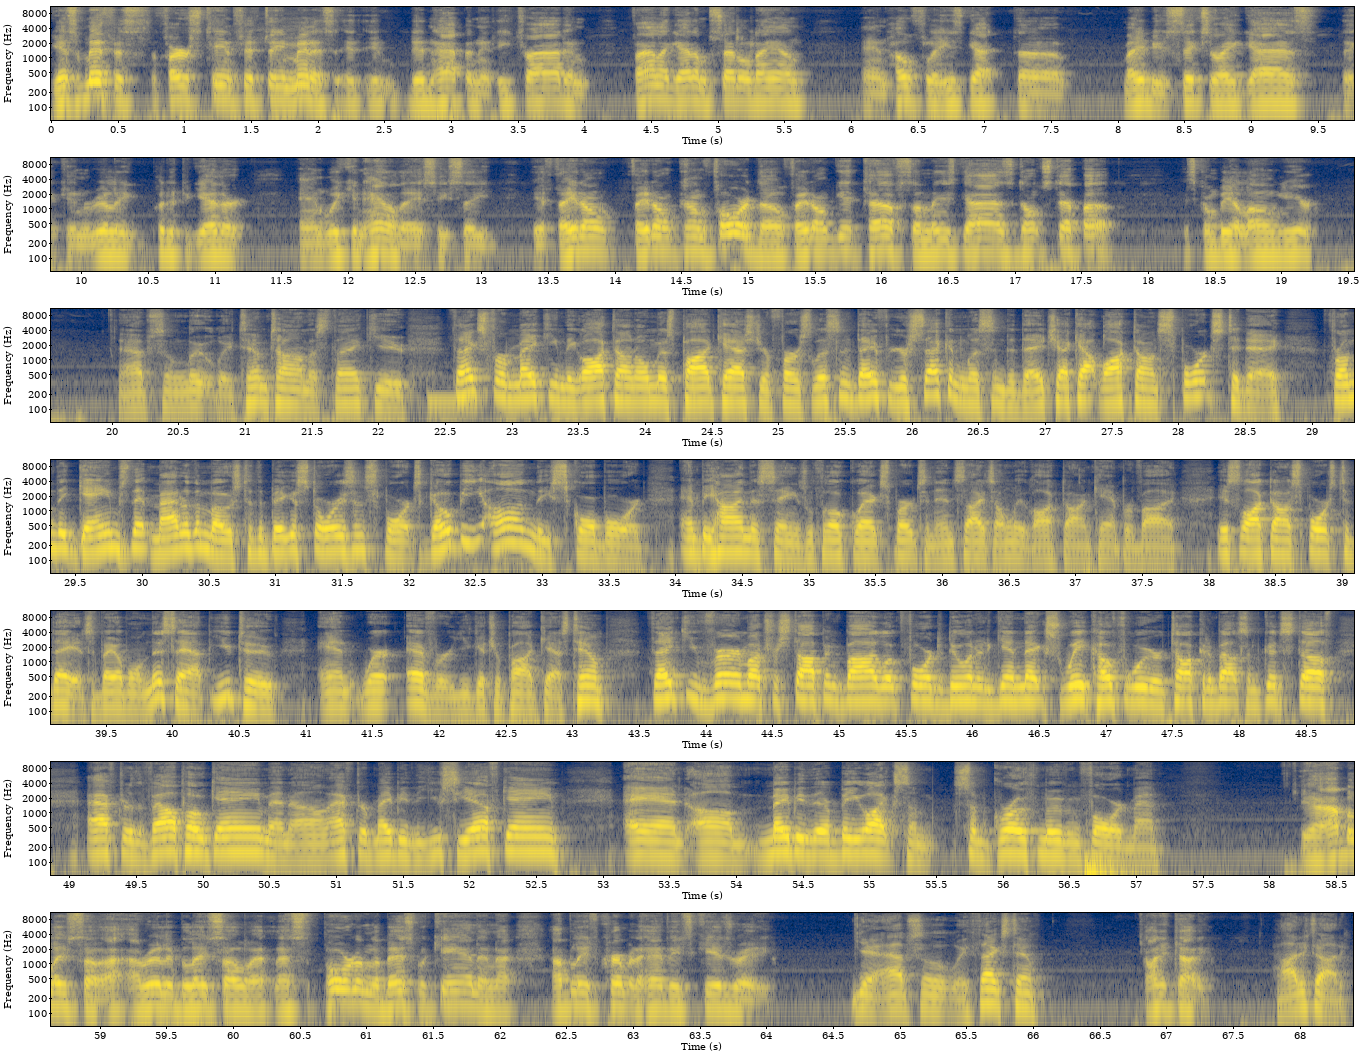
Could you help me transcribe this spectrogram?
against Memphis, the first 10, 15 minutes, it, it, didn't happen. And he tried and finally got him settled down. And hopefully he's got uh, maybe six or eight guys that can really put it together and we can handle the SEC. If they don't, if they don't come forward though, if they don't get tough, some of these guys don't step up. It's going to be a long year. Absolutely. Tim Thomas, thank you. Thanks for making the Locked On Ole Miss podcast your first listen today. For your second listen today, check out Locked On Sports today from the games that matter the most to the biggest stories in sports. Go beyond the scoreboard and behind the scenes with local experts and insights only Locked On can provide. It's Locked On Sports today. It's available on this app, YouTube, and wherever you get your podcast. Tim, thank you very much for stopping by. Look forward to doing it again next week. Hopefully, we are talking about some good stuff after the Valpo game and um, after maybe the UCF game, and um, maybe there'll be like some some growth moving forward, man. Yeah, I believe so. I, I really believe so. Let's support them the best we can, and I, I believe Kermit will have these kids ready. Yeah, absolutely. Thanks, Tim. Hotty toddy. Hotty toddy.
